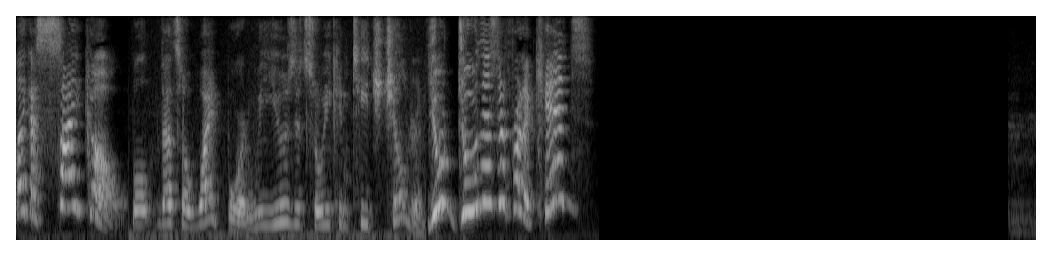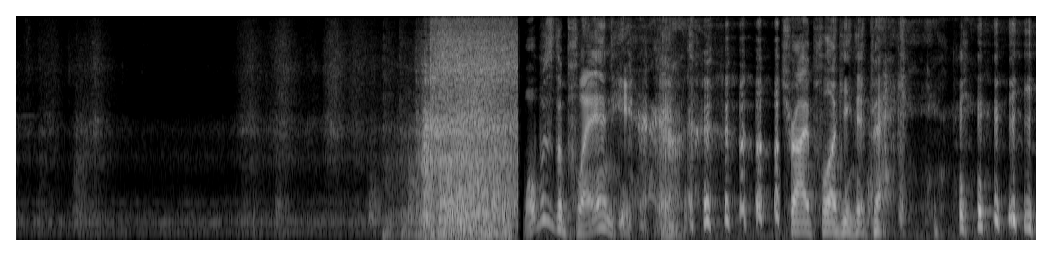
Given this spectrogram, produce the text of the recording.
Like a psycho. Well, that's a whiteboard. We use it so we can teach children. You do this in front of kids? What was the plan here? Try plugging it back. In.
